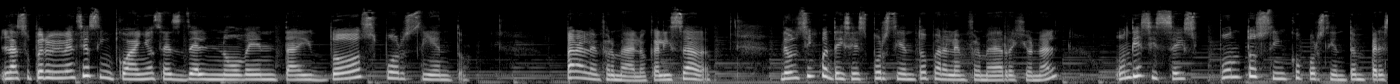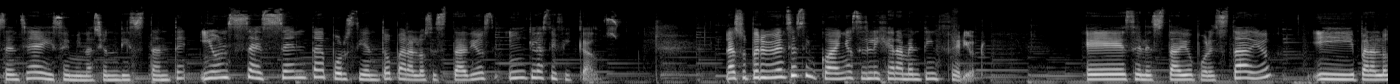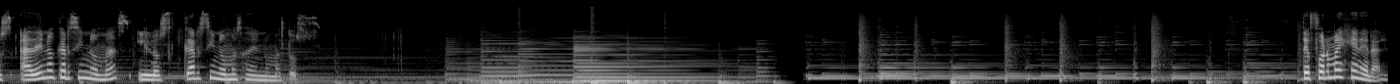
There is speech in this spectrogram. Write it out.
La supervivencia a 5 años es del 92% para la enfermedad localizada de un 56% para la enfermedad regional, un 16% 0.5% en presencia de diseminación distante y un 60% para los estadios inclasificados. La supervivencia a 5 años es ligeramente inferior. Es el estadio por estadio y para los adenocarcinomas y los carcinomas adenomatosos. De forma general,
